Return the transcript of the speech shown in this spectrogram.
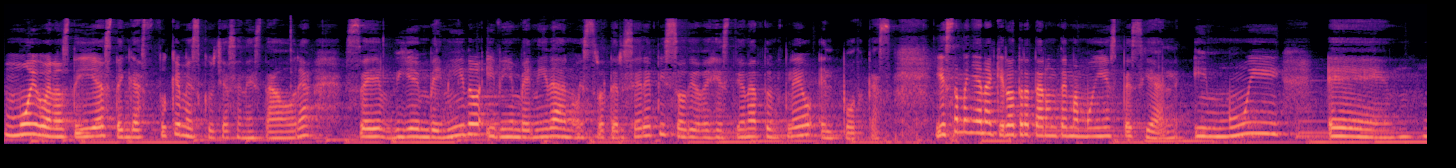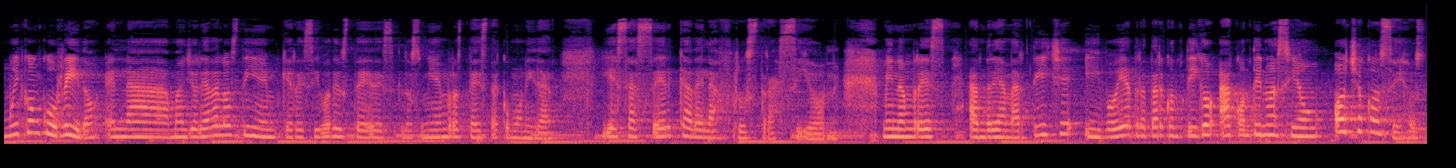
Muy buenos días, tengas tú que me escuchas en esta hora. Sé bienvenido y bienvenida a nuestro tercer episodio de Gestiona tu empleo, el podcast. Y esta mañana quiero tratar un tema muy especial y muy, eh, muy concurrido en la mayoría de los DM que recibo de ustedes, los miembros de esta comunidad, y es acerca de la frustración. Mi nombre es Andrea Martiche y voy a tratar contigo a continuación ocho consejos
